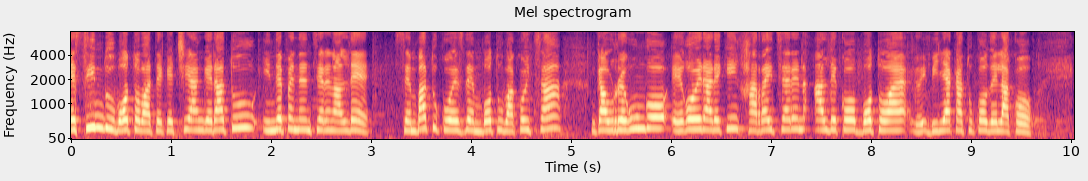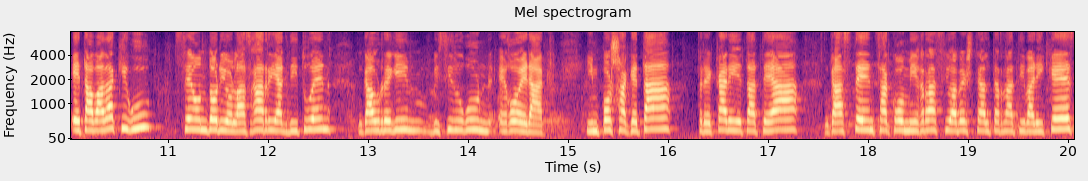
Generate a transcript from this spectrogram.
Ezin du boto batek etxean geratu independentziaren alde zenbatuko ez den botu bakoitza gaur egungo egoerarekin jarraitzearen aldeko botoa bilakatuko delako. Eta badakigu ze ondorio lazgarriak dituen gaur egin bizi dugun egoerak. Inposaketa prekarietatea, gazteentzako migrazioa beste alternatibarik ez,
